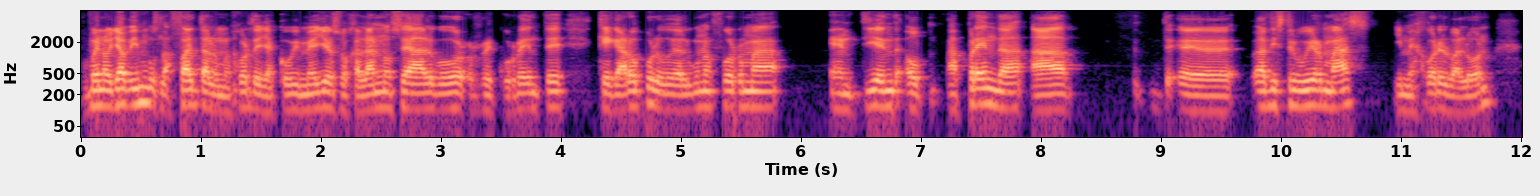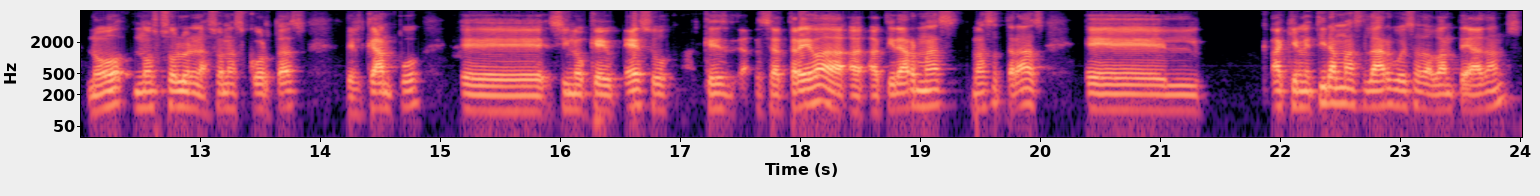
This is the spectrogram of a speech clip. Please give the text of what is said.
bueno, ya vimos la falta a lo mejor de Jacoby Meyers, ojalá no sea algo recurrente, que Garópolo de alguna forma entienda o aprenda a, eh, a distribuir más y mejor el balón, ¿no? No solo en las zonas cortas del campo, eh, sino que eso, que se atreva a, tirar más, más atrás. a quien le tira más largo es a Davante Adams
